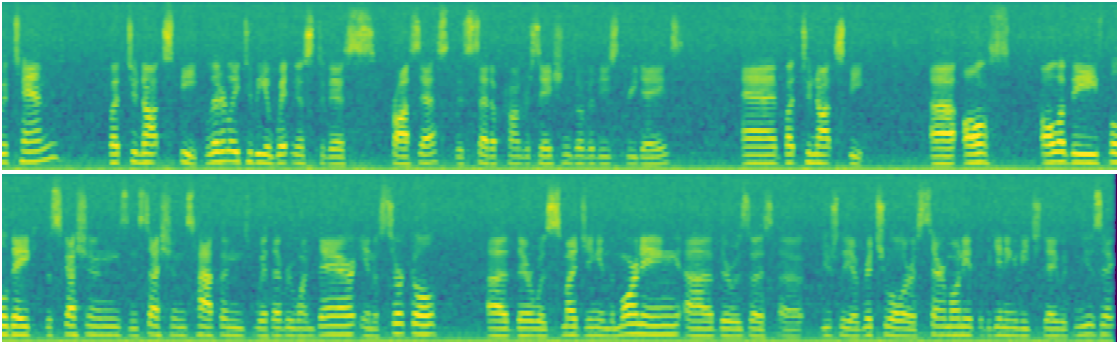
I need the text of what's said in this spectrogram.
to attend, but to not speak, literally to be a witness to this process, this set of conversations over these three days, uh, but to not speak. Uh, all, all of the full day discussions and sessions happened with everyone there in a circle. Uh, there was smudging in the morning. Uh, there was a, usually a ritual or a ceremony at the beginning of each day with music.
